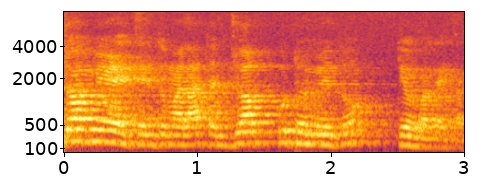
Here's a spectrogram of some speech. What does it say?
जॉब मिळायचं आहे तुम्हाला आता जॉब कुठं मिळतो ते बघायचा.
